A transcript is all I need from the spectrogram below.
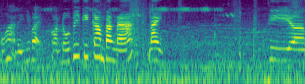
bố hạ thì như vậy. Còn đối với cây cam vàng đá này thì à,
